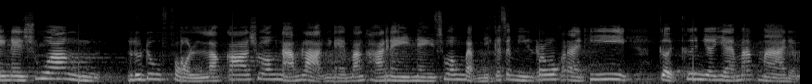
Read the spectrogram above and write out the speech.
งในช่วงฤดูฝนแล้วก็ช่วงน้ำหลากยังไงบ้างคะในในช่วงแบบนี้ก็จะมีโรคอะไรที่เกิดขึ้นเยอะแยะมากมายเดี๋ยว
